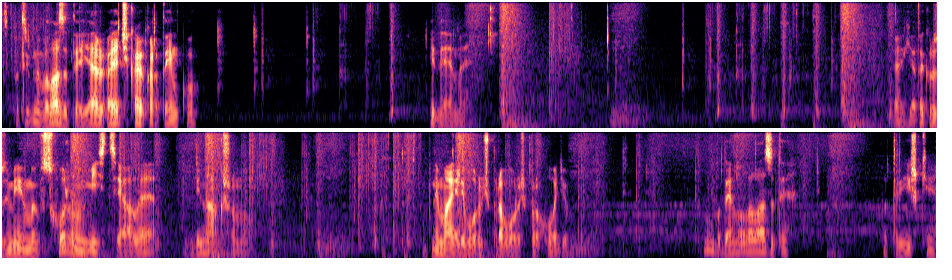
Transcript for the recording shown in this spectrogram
Це потрібно вилазити. Я, а я чекаю картинку. І де ми? Так, я так розумію, ми в схожому місці, але в інакшому. Немає ліворуч-праворуч проходів. Ну, будемо вилазити. Потрішки.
